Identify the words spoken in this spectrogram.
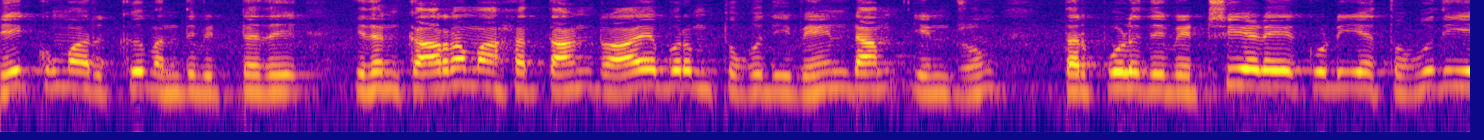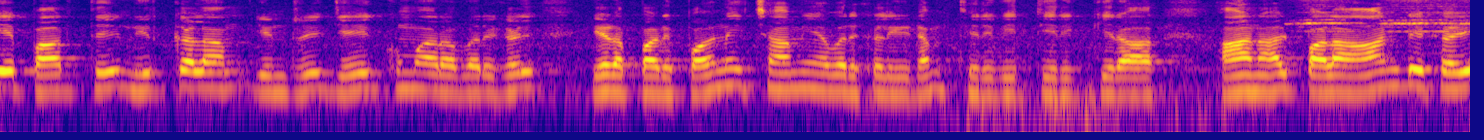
ஜெயக்குமாருக்கு வந்துவிட்டது. இதன் காரணமாகத்தான் ராயபுரம் தொகுதி வேண்டாம் என்றும் தற்பொழுது வெற்றியடையக்கூடிய தொகுதியை பார்த்து நிற்கலாம் என்று ஜெயக்குமார் அவர்கள் எடப்பாடி பழனிசாமி அவர்களிடம் தெரிவித்திருக்கிறார். ஆனால் பல ஆண்டுகள்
